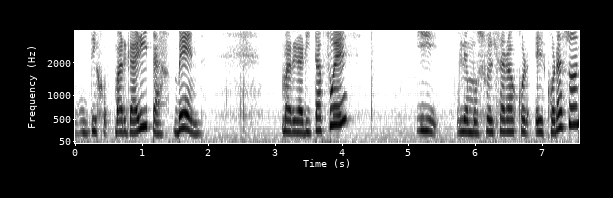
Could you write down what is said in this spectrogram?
dijo, Margarita, ven. Margarita fue y le mostró el el corazón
